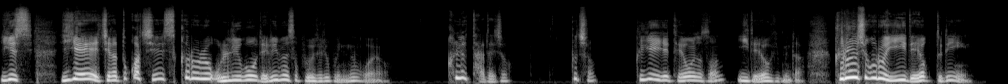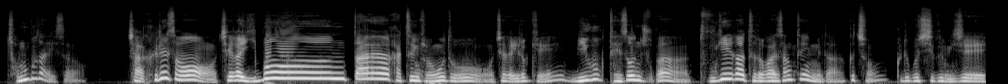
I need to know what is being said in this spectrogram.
이게 스- 이게 제가 똑같이 스크롤을 올리고 내리면서 보여 드리고 있는 거예요. 클릭 다 되죠. 그렇죠? 그게 이제 대원조선 이 내역입니다. 그런 식으로 이 내역들이 전부 다 있어요. 자, 그래서 제가 이번 달 같은 경우도 제가 이렇게 미국 대선주가 두 개가 들어간 상태입니다. 그렇죠? 그리고 지금 이제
